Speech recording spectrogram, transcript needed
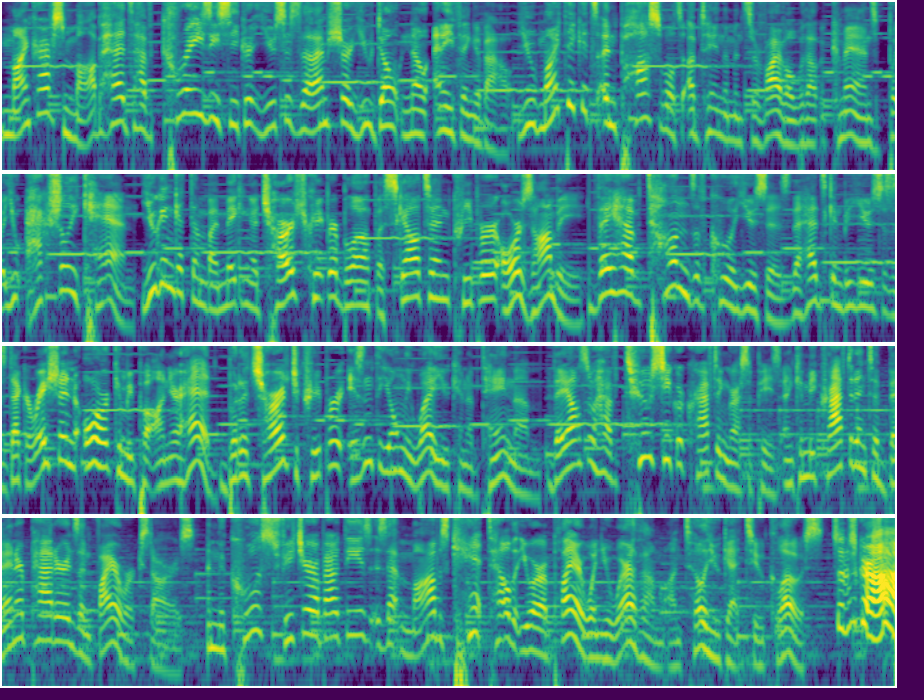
Minecraft's mob heads have crazy secret uses that I'm sure you don't know anything about. You might think it's impossible to obtain them in survival without the commands, but you actually can. You can get them by making a charged creeper blow up a skeleton, creeper, or zombie. They have tons of cool uses. The heads can be used as a decoration or can be put on your head. But a charged creeper isn't the only way you can obtain them. They also have two secret crafting recipes and can be crafted into banner patterns and firework stars. And the coolest feature about these is that mobs can't tell that you are a player when you wear them until you get too close. Subscribe!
